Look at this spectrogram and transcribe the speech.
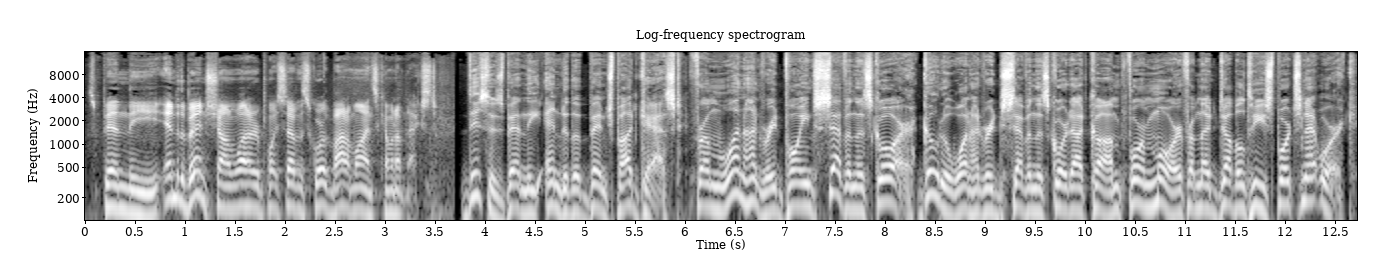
It's been the end of the bench on 100.7 The Score. The bottom line's coming up next. This has been the End of the Bench podcast from 100.7 The Score. Go to 107thescore.com for more from the Double T Sports Network.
